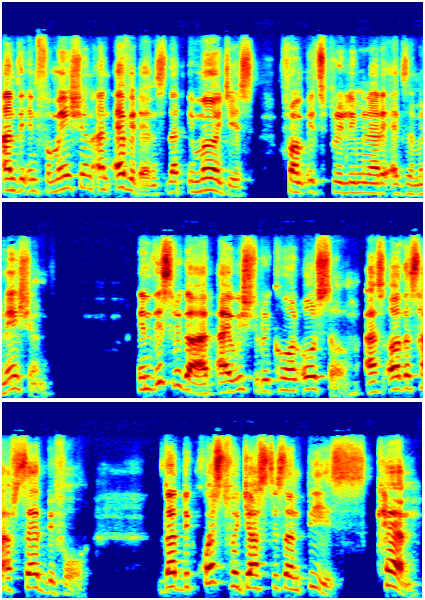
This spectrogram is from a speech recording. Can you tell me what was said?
and the information and evidence that emerges from its preliminary examination. In this regard, I wish to recall also, as others have said before, that the quest for justice and peace can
